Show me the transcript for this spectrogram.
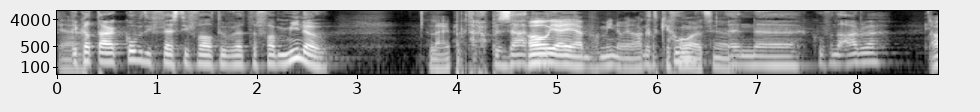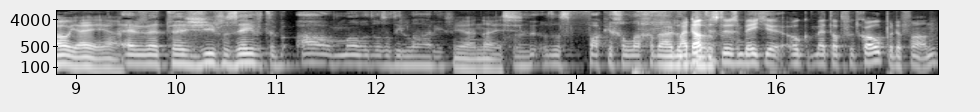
ja, Ik had daar een comedy festival toen met de van Mino. lijp. Daar lopen zaten Oh met- ja, ja, van Mino, ja, dat had ik een keer gehoord. Ja. En eh Koen van de Aardweg. Oh ja, ja, ja. En met uh, Gilles van Zeventen. Oh man, wat was dat hilarisch. Ja, nice. Dat, dat was fucking gelachen daar. Maar dat is dus een beetje ook met dat verkopen ervan.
